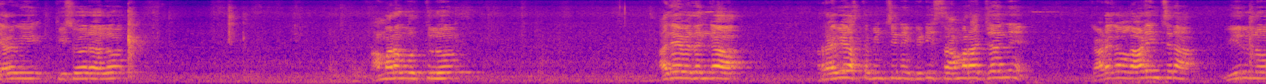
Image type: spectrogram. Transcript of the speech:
ఇరవై కిశోరాలు అమరవృత్తులు అదేవిధంగా రవి అస్తమించిన బ్రిటిష్ సామ్రాజ్యాన్ని గడగలాడించిన వీరులు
